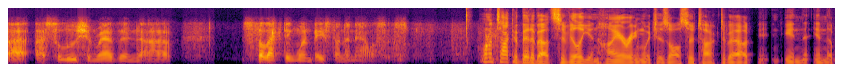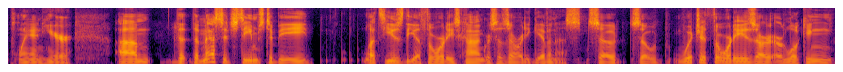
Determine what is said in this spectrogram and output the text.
uh, a solution rather than uh, selecting one based on analysis. I want to talk a bit about civilian hiring, which is also talked about in in the plan here. Um, the the message seems to be let's use the authorities Congress has already given us. So so which authorities are, are looking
